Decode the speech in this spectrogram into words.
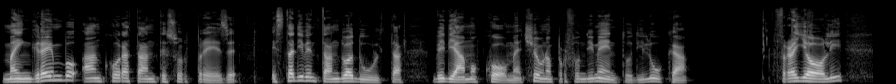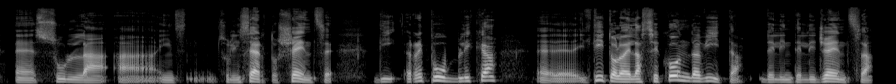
Ma in grembo ha ancora tante sorprese e sta diventando adulta. Vediamo come. C'è un approfondimento di Luca Fraioli eh, sulla, uh, in, sull'inserto Scienze di Repubblica. Eh, il titolo è La seconda vita dell'intelligenza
